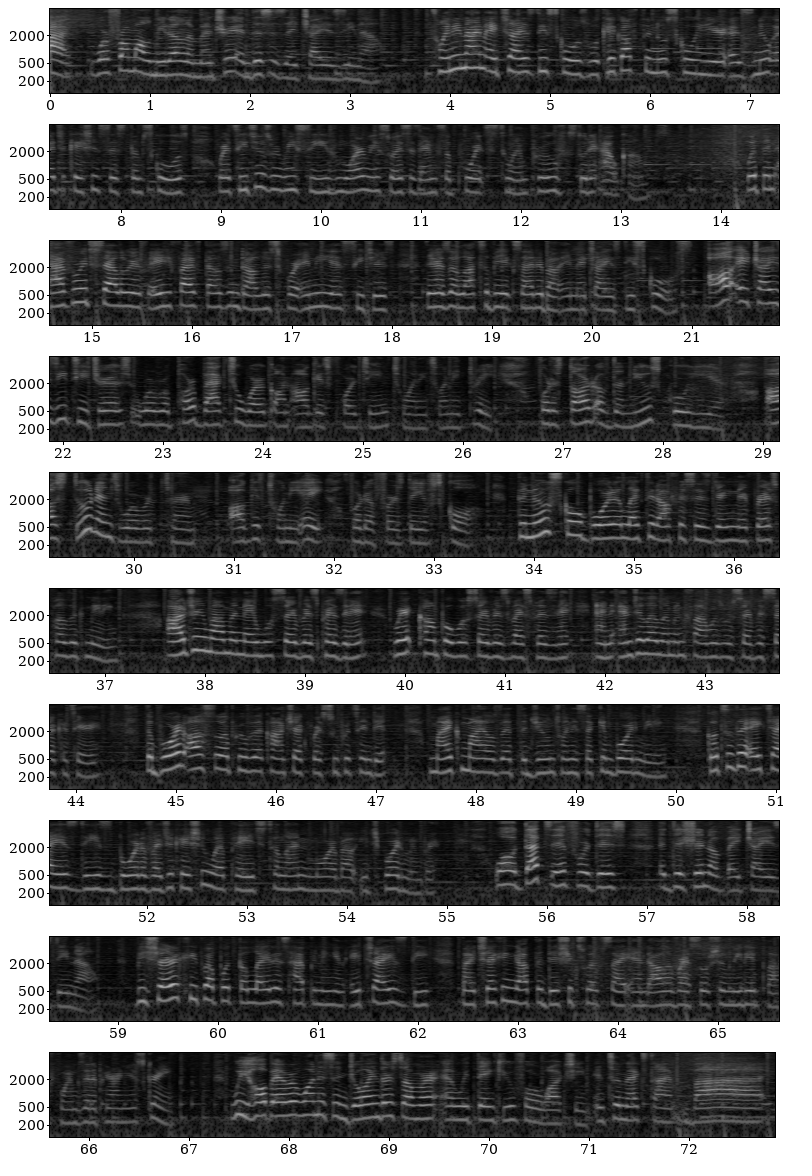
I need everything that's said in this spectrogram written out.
Hi, we're from Almeda Elementary and this is HISD Now. 29 HISD schools will kick off the new school year as new education system schools where teachers will receive more resources and supports to improve student outcomes. With an average salary of $85,000 for NES teachers, there is a lot to be excited about in HISD schools. All HISD teachers will report back to work on August 14, 2023 for the start of the new school year. All students will return August 28 for the first day of school. The new school board elected officers during their first public meeting. Audrey Momanaee will serve as president, Ric Campo will serve as vice president, and Angela Lemond Flowers will serve as secretary. The board also approved the contract for Superintendent Mike Miles at the June 22nd board meeting. Go to the HISD's Board of Education webpage to learn more about each board member. Well, that's it for this edition of HISD Now. Be sure to keep up with the latest happening in HISD by checking out the district's website and all of our social media platforms that appear on your screen. We hope everyone is enjoying their summer and we thank you for watching. Until next time, bye.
